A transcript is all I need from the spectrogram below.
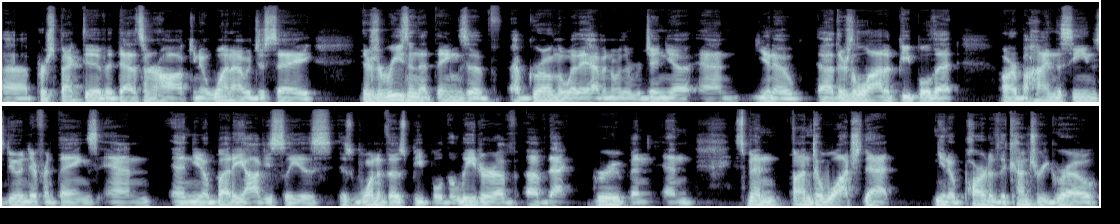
uh, perspective at Data Center Hawk, you know, one I would just say there's a reason that things have have grown the way they have in Northern Virginia, and you know, uh, there's a lot of people that are behind the scenes doing different things. And and you know buddy obviously is is one of those people the leader of of that group. And and it's been fun to watch that you know part of the country grow.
